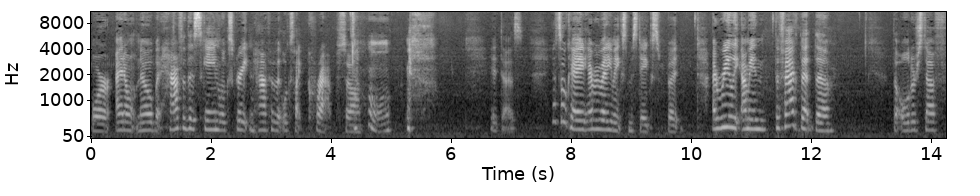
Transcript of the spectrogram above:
or I don't know, but half of this skein looks great and half of it looks like crap. So. It does. It's okay. Everybody makes mistakes, but I really, I mean, the fact that the the older stuff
